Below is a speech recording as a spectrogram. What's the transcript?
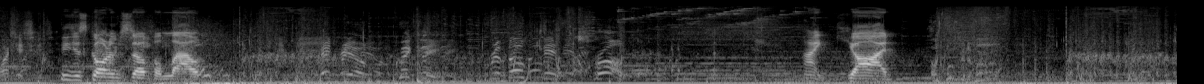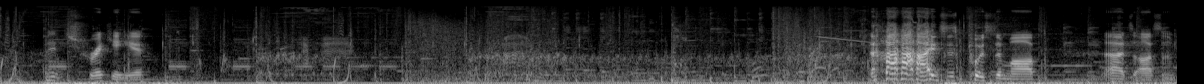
what is it? he just called himself a lout. Quickly! Revoke this prop! My god. A bit tricky here. I just pushed him off. That's awesome.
